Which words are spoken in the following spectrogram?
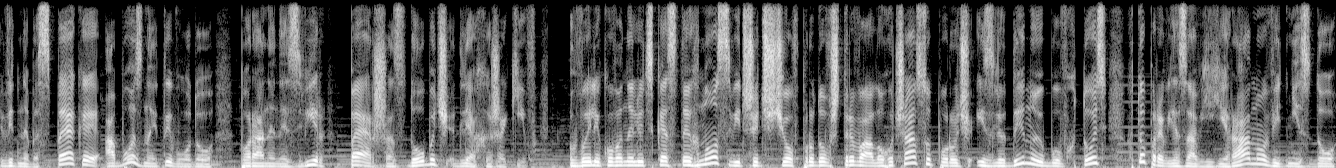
від небезпеки або знайти воду. Поранений звір перша здобич для хижаків. Вилікуване людське стегно свідчить, що впродовж тривалого часу поруч із людиною був хтось, хто перев'язав її рану, відніс до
